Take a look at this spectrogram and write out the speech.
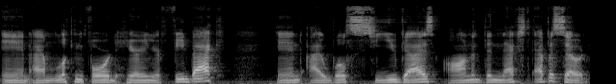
and I'm looking forward to hearing your feedback. And I will see you guys on the next episode.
